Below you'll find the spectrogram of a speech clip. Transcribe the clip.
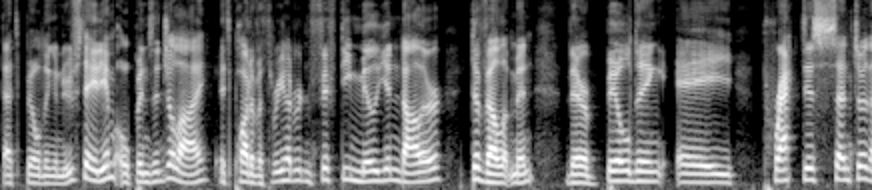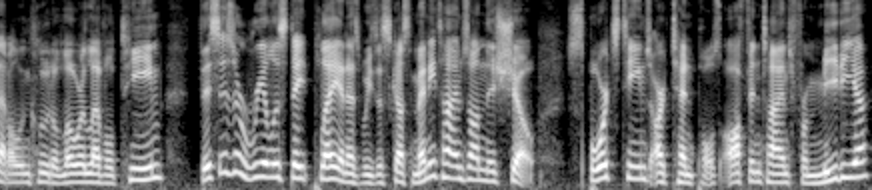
that's building a new stadium, opens in July. It's part of a $350 million development. They're building a practice center that'll include a lower level team. This is a real estate play, and as we discussed many times on this show, sports teams are tentpoles, oftentimes for media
